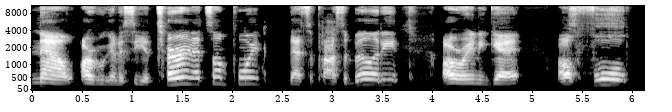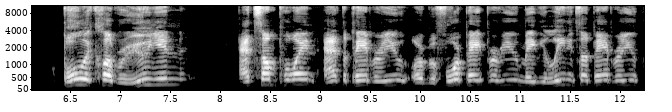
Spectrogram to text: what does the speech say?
Now, are we going to see a turn at some point? That's a possibility. Are we going to get a full Bullet Club reunion at some point at the pay per view or before pay per view, maybe leading to the pay per view?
